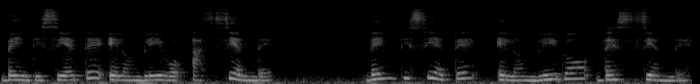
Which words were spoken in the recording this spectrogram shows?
27 el ombligo asciende. 27 el ombligo desciende.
